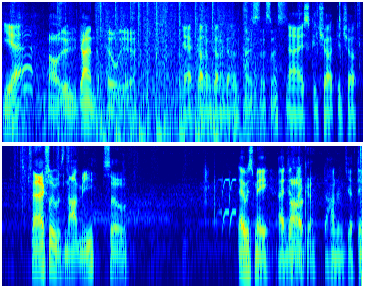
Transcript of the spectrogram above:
Yeah. Oh, there's a guy on the hill. Yeah. Yeah. Got him. Got him. Got him. Nice, nice, nice. Nice. Good shot. Good shot. That actually was not me. So That was me. I did Oh, like okay. 150.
